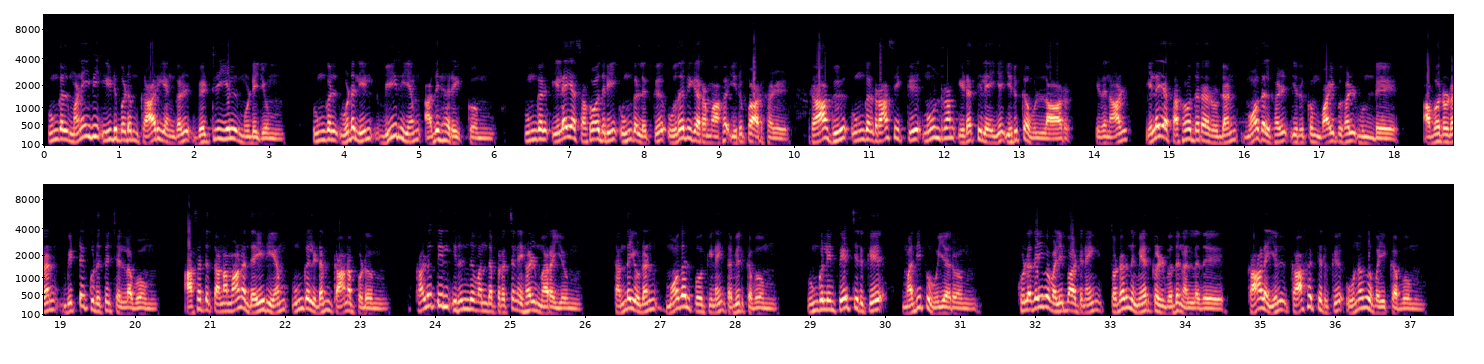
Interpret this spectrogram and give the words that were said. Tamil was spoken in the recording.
உங்கள் மனைவி ஈடுபடும் காரியங்கள் வெற்றியில் முடியும். உங்கள் உடலில் வீரியம் அதிகரிக்கும். உங்கள் இளைய சகோதரி உங்களுக்கு உதவிகரமாக இருப்பார்கள். ராகு உங்கள் ராசிக்கு மூன்றாம் இடத்திலேயே இருக்க உள்ளார். இதனால் இளைய சகோதரருடன் மோதல்கள் இருக்கும் வாய்ப்புகள் உண்டு. அவருடன் விட்டு கொடுத்து செல்லவும். அசட்டுத்தனமான தைரியம் உங்களிடம் காணப்படும். கழுத்தில் இருந்து வந்த பிரச்சனைகள் மறையும். தந்தையுடன் மோதல் போக்கினை தவிர்க்கவும். உங்களின் பேச்சிற்கு மதிப்பு உயரும். குலதெய்வ வழிபாட்டினை தொடர்ந்து மேற்கொள்வது நல்லது. காலையில் காகத்திற்கு உணவு வைக்கவும்.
